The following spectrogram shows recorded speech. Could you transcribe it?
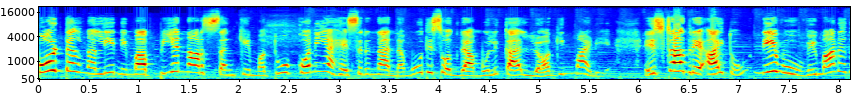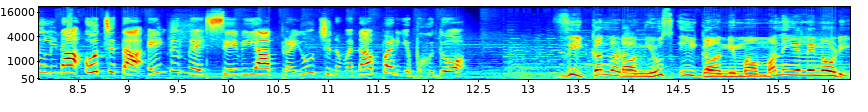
ಪೋರ್ಟಲ್ನಲ್ಲಿ ನಿಮ್ಮ ಪಿಎನ್ಆರ್ ಸಂಖ್ಯೆ ಮತ್ತು ಕೊನೆಯ ಹೆಸರನ್ನ ನಮೂದಿಸೋದ್ರ ಮೂಲಕ ಲಾಗಿನ್ ಮಾಡಿ. ಇಷ್ಟಾದ್ರೆ ಆಯ್ತು, ನೀವು ವಿಮಾನದಲ್ಲಿನ ಉಚಿತ ಇಂಟರ್ನೆಟ್ ಸೇವೆಯ ಪ್ರಯೋಜನವನ್ನ ಪಡೆಯಬಹುದು. ಜಿ ಕನ್ನಡ ನ್ಯೂಸ್ ಈಗ ನಿಮ್ಮ ಮನೆಯಲ್ಲೇ ನೋಡಿ.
